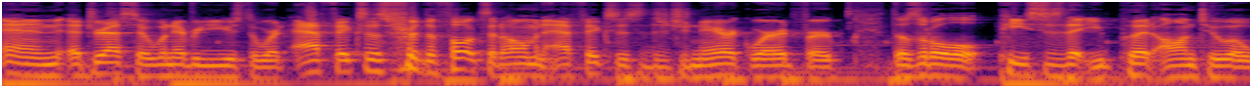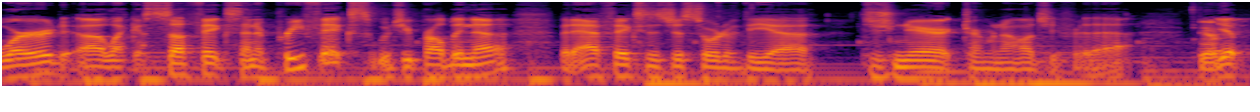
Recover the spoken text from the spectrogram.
and address it whenever you use the word affixes for the folks at home. An affix is the generic word for those little pieces that you put onto a word, uh, like a suffix and a prefix, which you probably know. But affix is just sort of the uh, generic terminology for that. Yep.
